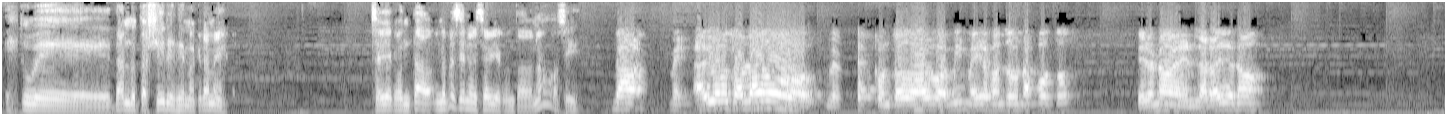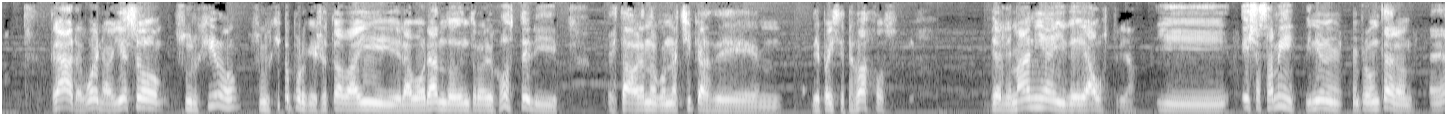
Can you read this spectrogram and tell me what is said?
estuve dando talleres de macramé. Se había contado, no pensé que no se había contado, ¿no? ¿O sí? No, habíamos hablado, me habías contado algo a mí, me habías mandado unas fotos, pero no, en la radio no. Claro, bueno, y eso surgió, surgió porque yo estaba ahí elaborando dentro del hostel y estaba hablando con unas chicas de, Países Bajos, de Alemania y de Austria. Y ellas a mí vinieron y me preguntaron, eh,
